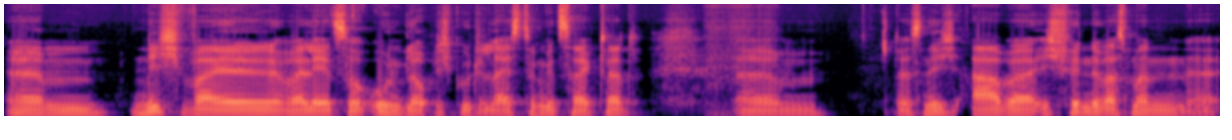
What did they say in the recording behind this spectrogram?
ähm, nicht, weil, weil er jetzt so unglaublich gute Leistung gezeigt hat. Ähm, das nicht. Aber ich finde, was man äh,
